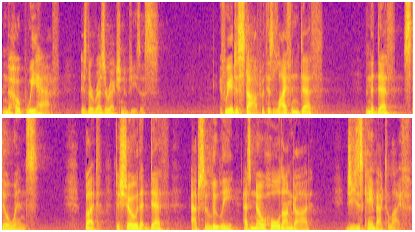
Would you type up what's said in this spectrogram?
And the hope we have is the resurrection of Jesus. If we had just stopped with his life and death, then the death still wins. But to show that death absolutely has no hold on God, Jesus came back to life.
